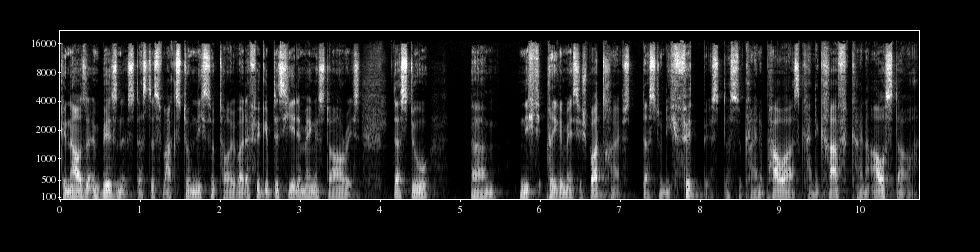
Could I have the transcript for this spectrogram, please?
Genauso im Business, dass das Wachstum nicht so toll war. Dafür gibt es jede Menge Stories. Dass du ähm, nicht regelmäßig Sport treibst, dass du nicht fit bist, dass du keine Power hast, keine Kraft, keine Ausdauer,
